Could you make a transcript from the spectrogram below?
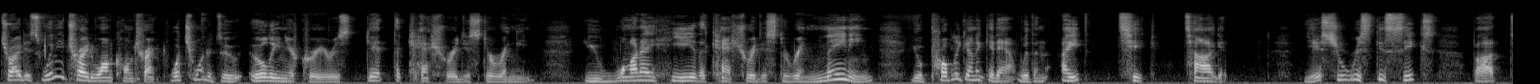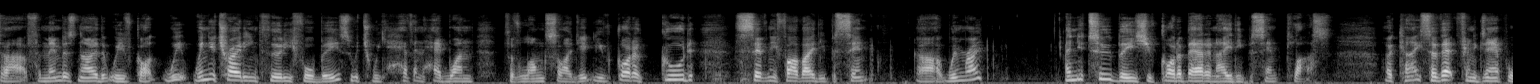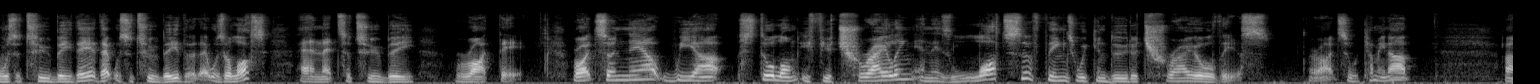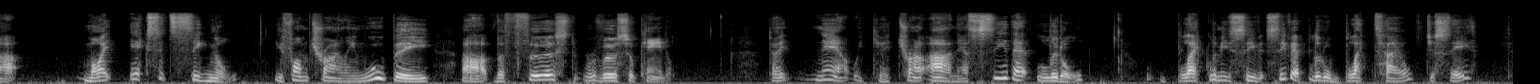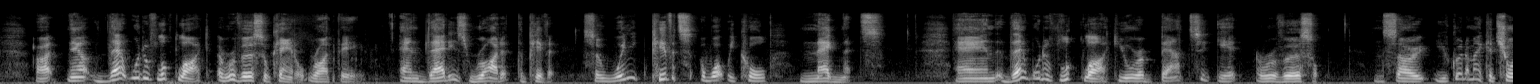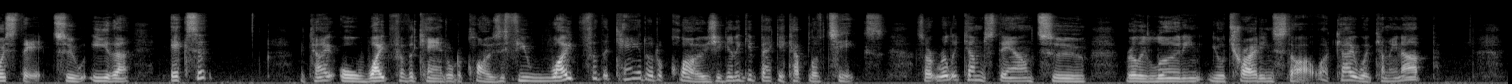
traders when you trade one contract what you want to do early in your career is get the cash register ringing. You want to hear the cash register ring meaning you're probably going to get out with an eight tick target. Yes your risk is six but uh, for members know that we've got we, when you're trading 34Bs which we haven't had one to the long side yet you've got a good 75 80 percent uh, win rate. And your 2Bs you've got about an 80 percent plus okay so that for an example was a 2B there. That was a 2B that, that was a loss and that's a 2B right there. Right so now we are still long if you're trailing and there's lots of things we can do to trail this. All right so we're coming up. Uh, my exit signal if I'm trailing will be uh, the first reversal candle. Okay now we can try ah now see that little black let me see it see that little black tail just there? All right now that would have looked like a reversal candle right there and that is right at the pivot. So when pivots are uh, what we call magnets and that would have looked like you're about to get a reversal. And so you've got to make a choice there to either exit okay or wait for the candle to close. If you wait for the candle to close you're going to get back a couple of ticks so it really comes down to really learning your trading style. Okay we're coming up.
